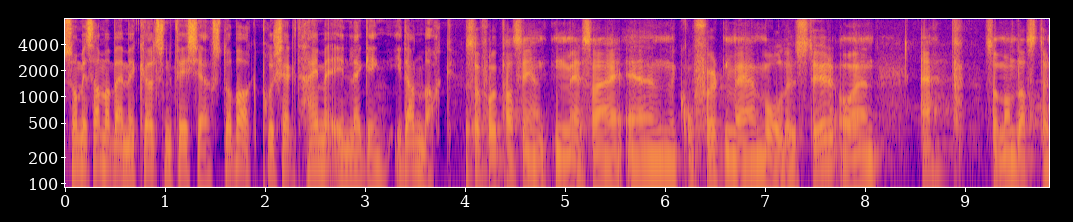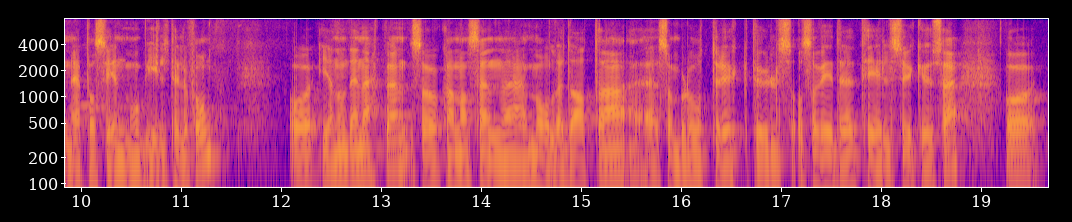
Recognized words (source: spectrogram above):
som i samarbeid med Kølsen Fischer står bak prosjekt heimeinnlegging i Danmark. Så får pasienten med seg en koffert med måleutstyr og en app som man laster ned på sin mobiltelefon. Og Gjennom den appen så kan man sende måledata eh, som blodtrykk, puls osv. til sykehuset. Og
